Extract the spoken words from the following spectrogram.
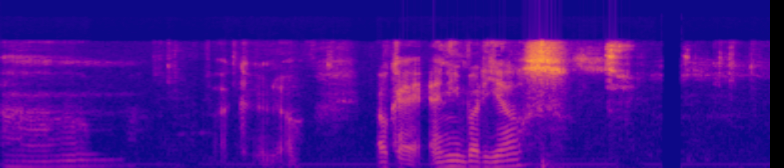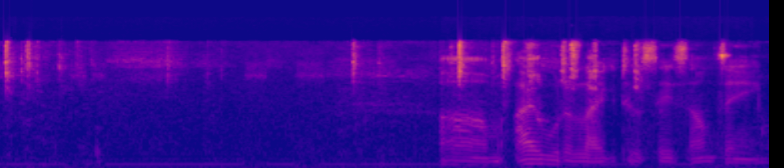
Um. Facundo. Okay. Anybody else? Um, I would like to say something.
